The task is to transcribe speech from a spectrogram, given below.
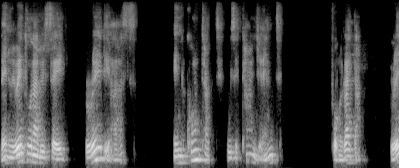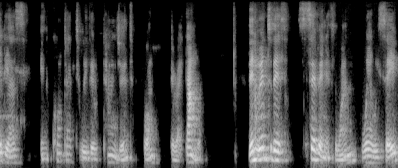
Then we went on and we said radius in contact with a tangent from a right angle. Radius in contact with the tangent from right angle. Then we went to the seventh one where we said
